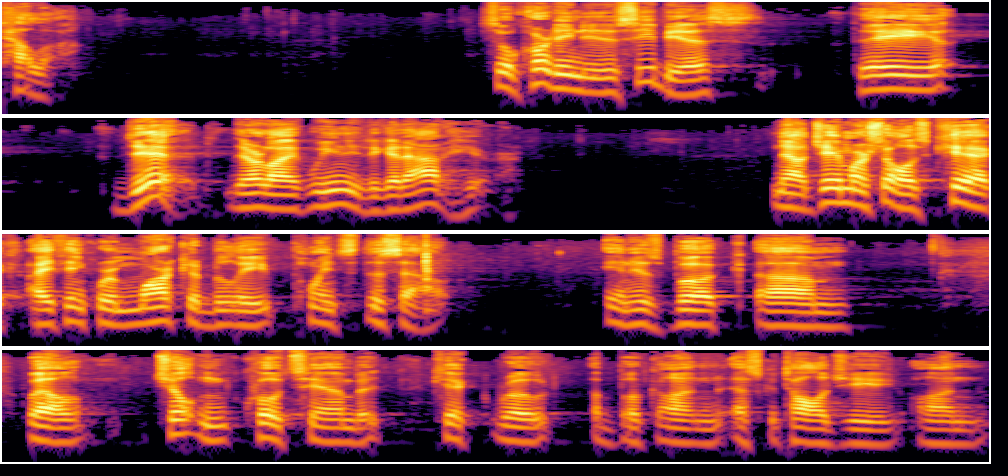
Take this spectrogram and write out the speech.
Pella. So, according to Eusebius, they did. They're like, we need to get out of here. Now, J. Marcellus Kik, I think, remarkably points this out in his book. Um, well, Chilton quotes him, but Kik wrote a book on eschatology, on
